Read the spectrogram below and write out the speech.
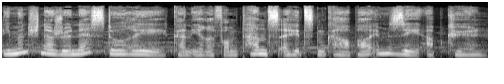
Die Münchner Jeunesse Dorée kann ihre vom Tanz erhitzten Körper im See abkühlen.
